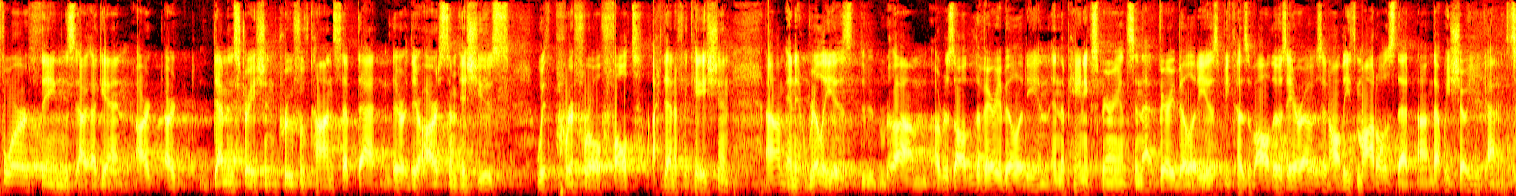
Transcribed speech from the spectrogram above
four things, again, are, are demonstration, proof of concept that there, there are some issues with peripheral fault identification. Um, and it really is um, a result of the variability in, in, the pain experience. And that variability is because of all those arrows and all these models that, um, that we show you guys.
